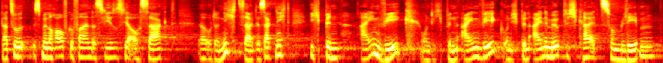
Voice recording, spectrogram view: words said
Dazu ist mir noch aufgefallen, dass Jesus ja auch sagt, äh, oder nicht sagt, er sagt nicht, ich bin ein Weg und ich bin ein Weg und ich bin eine Möglichkeit zum Leben,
